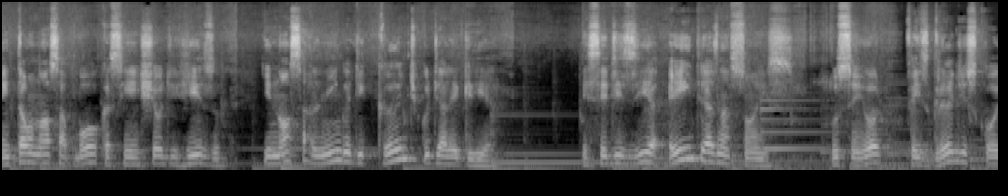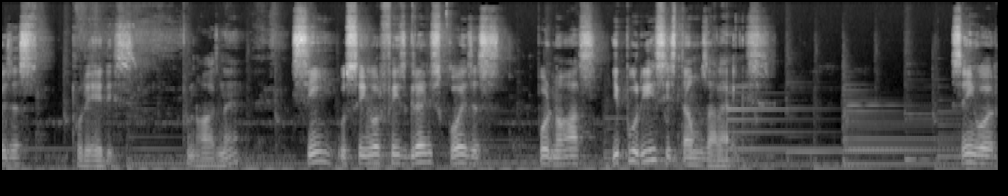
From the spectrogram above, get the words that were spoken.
Então nossa boca se encheu de riso e nossa língua de cântico de alegria. E se dizia entre as nações: O Senhor fez grandes coisas por eles, por nós, né? Sim, o Senhor fez grandes coisas por nós e por isso estamos alegres. Senhor,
